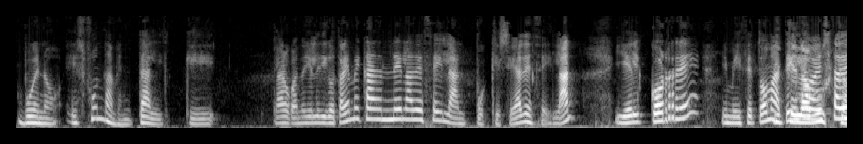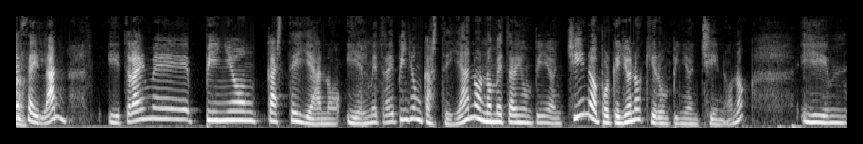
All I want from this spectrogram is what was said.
bueno, es fundamental que, claro, cuando yo le digo, tráeme canela de Ceilán, pues que sea de Ceilán. Y él corre y me dice, toma, tengo esta de Ceilán. Y tráeme piñón castellano. Y él me trae piñón castellano, no me trae un piñón chino, porque yo no quiero un piñón chino, ¿no? Y mm,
